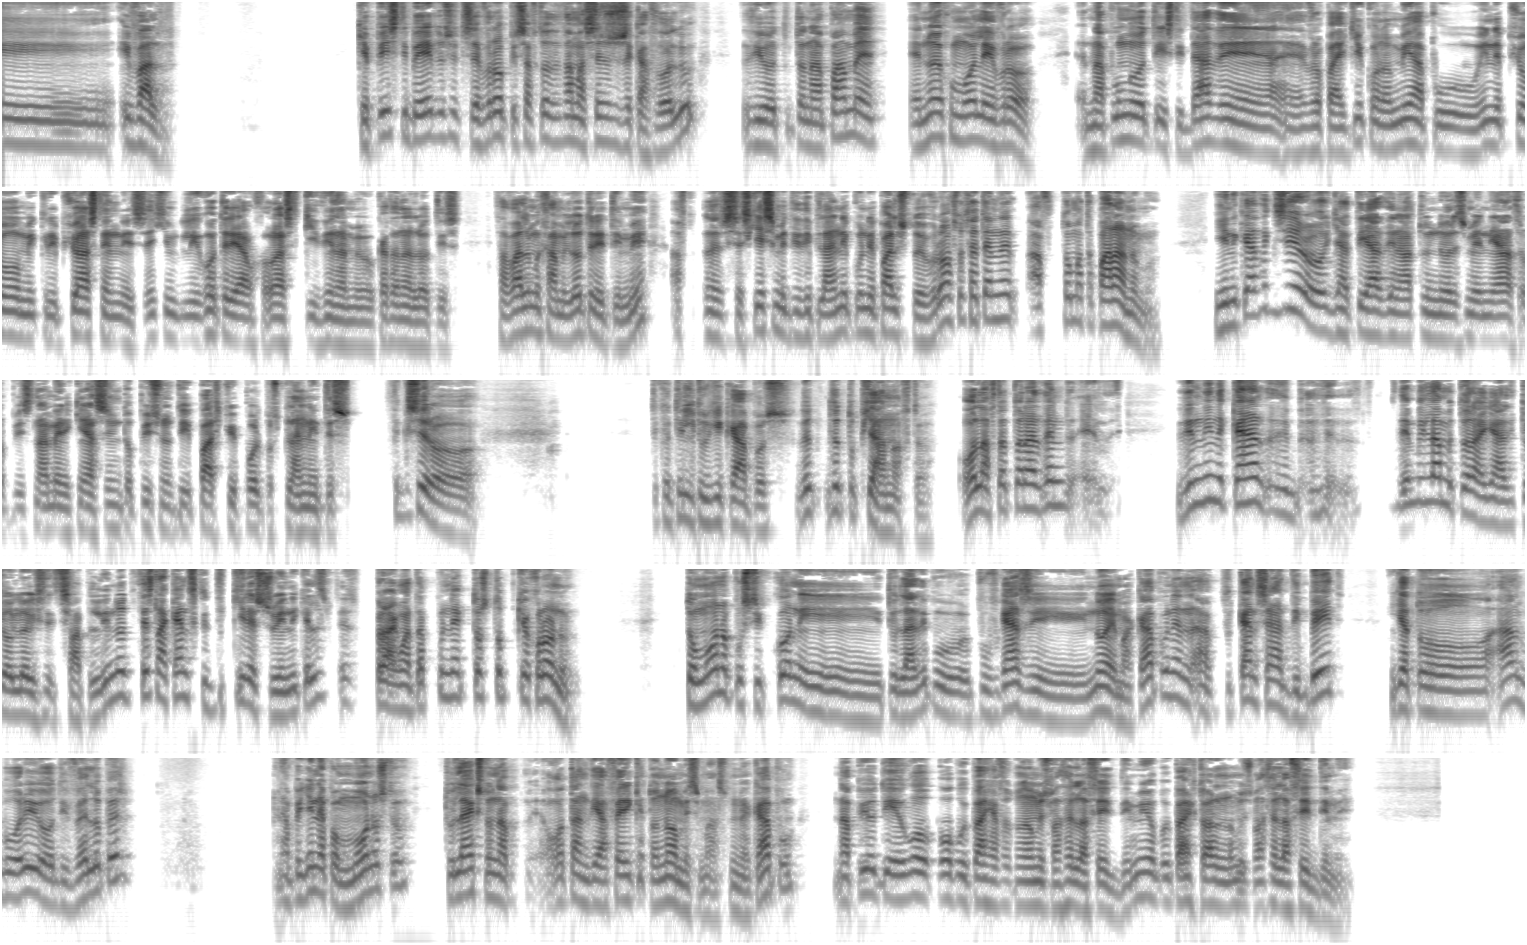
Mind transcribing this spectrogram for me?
η Valve. Και επίσης στην περίπτωση της Ευρώπης αυτό δεν θα μας έσωσε καθόλου, διότι το να πάμε ενώ έχουμε όλοι ευρώ να πούμε ότι στην τάδε ευρωπαϊκή οικονομία που είναι πιο μικρή, πιο ασθενής, έχει λιγότερη αγοραστική δύναμη ο καταναλωτής, θα βάλουμε χαμηλότερη τιμή σε σχέση με τη διπλανή που είναι πάλι στο ευρώ, αυτό θα ήταν αυτόματα παράνομο. Γενικά δεν ξέρω γιατί αδυνατούν ορισμένοι άνθρωποι στην Αμερική να συνειδητοποιήσουν ότι υπάρχει και ο υπόλοιπος πλανήτης. Δεν ξέρω τι λειτουργεί κάπως. Δεν, δεν το πιάνω αυτό. Όλα αυτά τώρα δεν, δεν είναι καν δεν μιλάμε τώρα για δικαιολόγηση της Apple. Είναι ότι θες να κάνεις κριτική ρεσουίνη και λες πράγματα που είναι εκτός το πιο χρόνο. Το μόνο που σηκώνει, δηλαδή που, που βγάζει νόημα κάπου, είναι να κάνεις ένα debate για το αν μπορεί ο developer να πηγαίνει από μόνος του, τουλάχιστον όταν διαφέρει και το νόμισμα, ας πούμε, κάπου, να πει ότι εγώ όπου υπάρχει αυτό το νόμισμα θέλω αυτή την τιμή, όπου υπάρχει το άλλο νόμισμα θέλω αυτή την τιμή.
